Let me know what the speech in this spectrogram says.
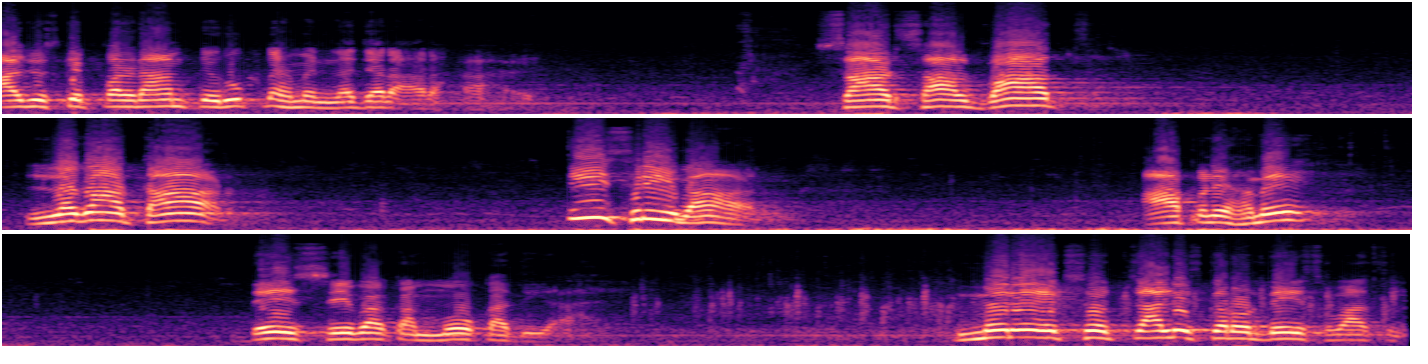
आज उसके परिणाम के रूप में हमें नज़र आ रहा है। साठ साल बाद लगातार तीसरी बार आपने हमें देश सेवा का मौका दिया है। मेरे 140 करोड़ देशवासी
